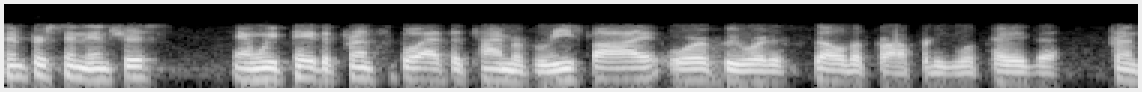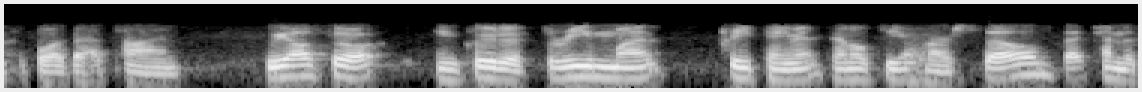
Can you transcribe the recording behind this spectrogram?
10% interest, and we pay the principal at the time of refi, or if we were to sell the property, we'll pay the principal at that time. We also include a three month prepayment penalty on ourselves. That kind of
